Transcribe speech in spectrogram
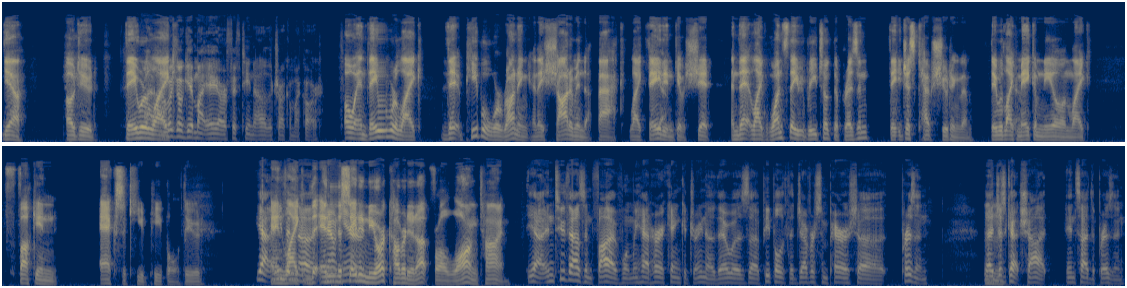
Yeah. Oh, dude. They were I- like, would go get my AR-15 out of the trunk of my car. oh, and they were like, the people were running and they shot him in the back. Like they Yeah. didn't give a shit. And then like once they retook the prison, they just kept shooting them. They would like Yeah. make them kneel and like fucking execute people, dude. Yeah, And even, like uh, the, and the state here- of New York covered it up for a long time. Yeah, in 2005, when we had Hurricane Katrina, there was uh, people at the Jefferson Parish uh, prison that Mhm. just got shot inside the prison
